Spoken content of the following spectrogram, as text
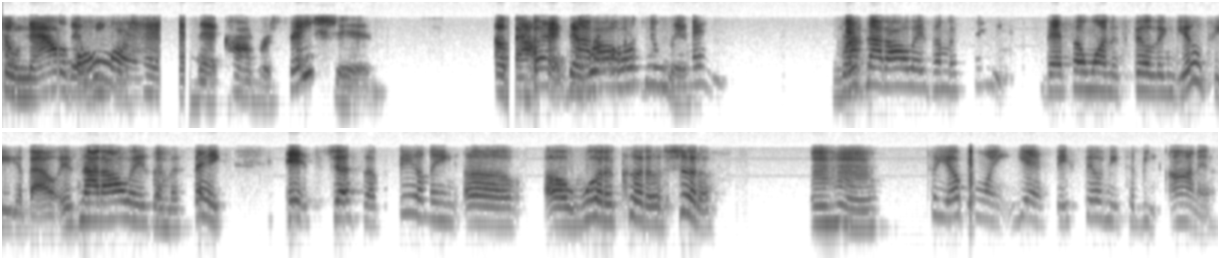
So now that or, we can have that conversation about that, that we're all human. Right. It's not always a mistake that someone is feeling guilty about. It's not always a mm. mistake it's just a feeling of a woulda, coulda, shoulda. Mhm. To your point, yes, they still need to be honest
